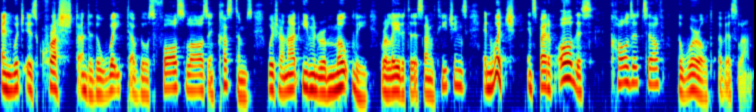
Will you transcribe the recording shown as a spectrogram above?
and which is crushed under the weight of those false laws and customs which are not even remotely related to Islamic teachings, and which, in spite of all this, calls itself the world of Islam.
